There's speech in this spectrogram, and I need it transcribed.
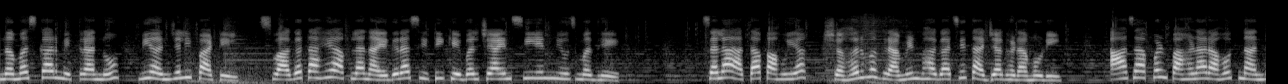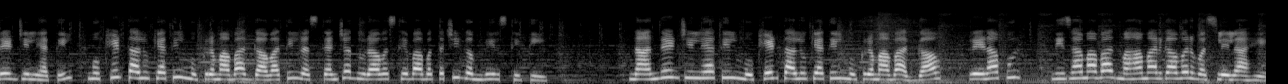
नमस्कार मित्रांनो मी अंजली पाटील. स्वागत आहे आपला नायगरा सिटी केबलच्या एन सी एन न्यूजमध्ये चला आता पाहूया शहर व ग्रामीण भागाचे ताज्या घडामोडी. आज आपण पाहणार आहोत नांदेड जिल्ह्यातील मुखेड तालुक्यातील मुक्रमाबाद गावातील रस्त्यांच्या दुरावस्थेबाबतची गंभीर स्थिती. नांदेड जिल्ह्यातील मुखेड तालुक्यातील मुक्रमाबाद गाव रेणापूर निझामाबाद महामार्गावर वसलेलं आहे.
